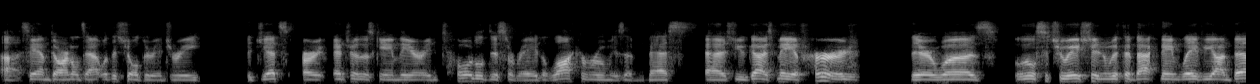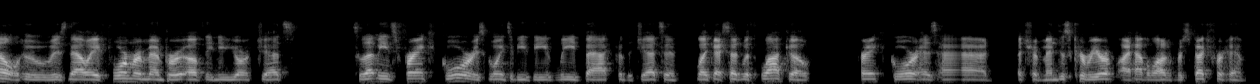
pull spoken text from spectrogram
Uh, Sam Darnold's out with a shoulder injury. The Jets are entering this game. They are in total disarray. The locker room is a mess. As you guys may have heard, there was a little situation with a back named Le'Veon Bell, who is now a former member of the New York Jets. So that means Frank Gore is going to be the lead back for the Jets. And like I said with Flacco, Frank Gore has had a tremendous career. I have a lot of respect for him.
